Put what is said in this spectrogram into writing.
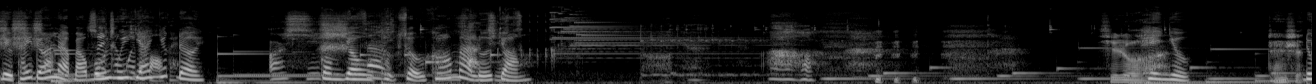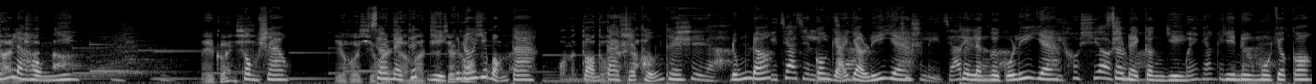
Đều thấy đó là bảo bối quý giá nhất đời. Con dâu thật sự khó mà lựa chọn. Hy nhược Đúng là hồn nhiên。Không sao Sau này thích gì cứ nói với bọn ta Bọn ta sẽ thưởng thêm。Đúng đó Con gả vào Lý Gia Thì là người của Lý Gia Sau này cần gì Di nương mua cho con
